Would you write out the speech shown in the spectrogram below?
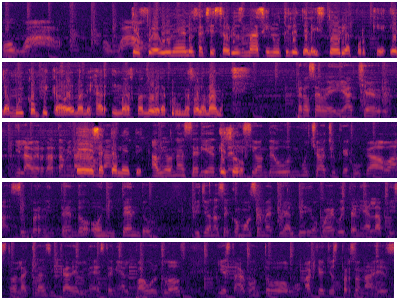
Oh, wow. Oh, wow. que fue uno de los accesorios más inútiles de la historia porque era muy complicado de manejar y más cuando era con una sola mano. Pero se veía chévere. Y la verdad también había, una, Exactamente. había una serie de Eso- televisión de un muchacho que jugaba Super Nintendo o Nintendo. Y yo no sé cómo se metía al videojuego y tenía la pistola clásica del NES, tenía el Power Glove y estaba junto a aquellos personajes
